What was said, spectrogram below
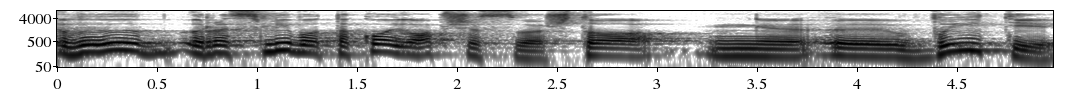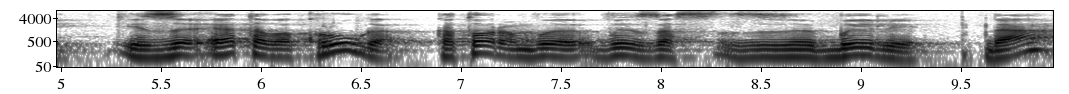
вы росли вот такое общество, что выйти из этого круга, в котором вы, вы зас- были, да,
